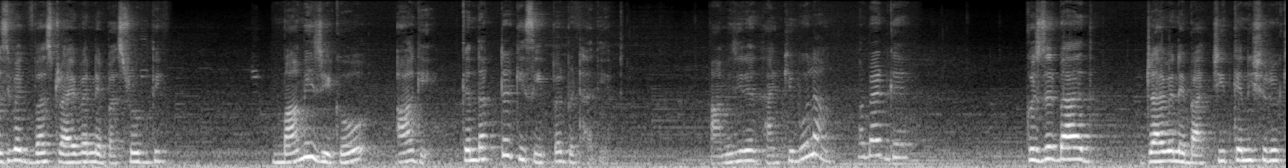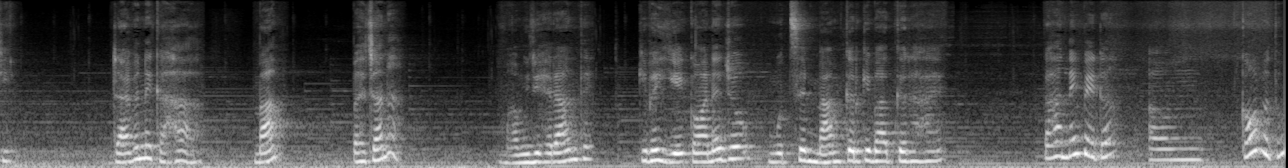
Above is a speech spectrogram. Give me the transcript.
उसी वक्त बस ड्राइवर ने बस रोक दी। मामी जी को आगे कंडक्टर की सीट पर बिठा दिया। मामी जी ने थैंक यू बोला और बैठ गए। कुछ देर बाद ड्राइवर ने बातचीत करनी शुरू की। ड्राइवर ने कहा मैम पहचाना? मामी जी हैरान थे कि भाई ये कौन है जो मुझसे मैम करके बात कर रहा है? कहा नहीं बेटा आम, कौन हो तुम?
